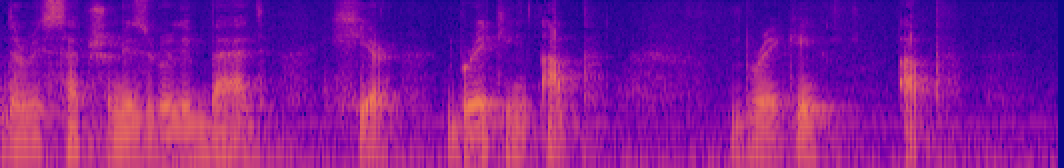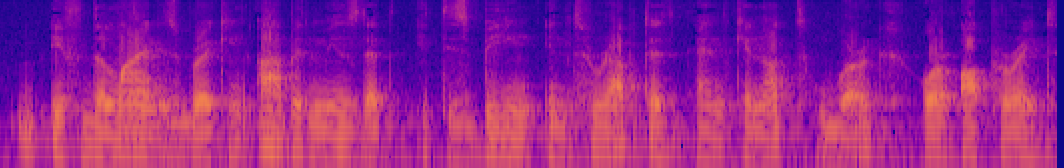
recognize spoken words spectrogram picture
The reception is really bad here. Breaking up. Breaking up. If the line is breaking up, it means that it is being interrupted and cannot work or operate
